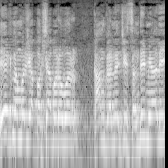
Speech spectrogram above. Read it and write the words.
एक नंबरच्या पक्षाबरोबर काम करण्याची संधी मिळाली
